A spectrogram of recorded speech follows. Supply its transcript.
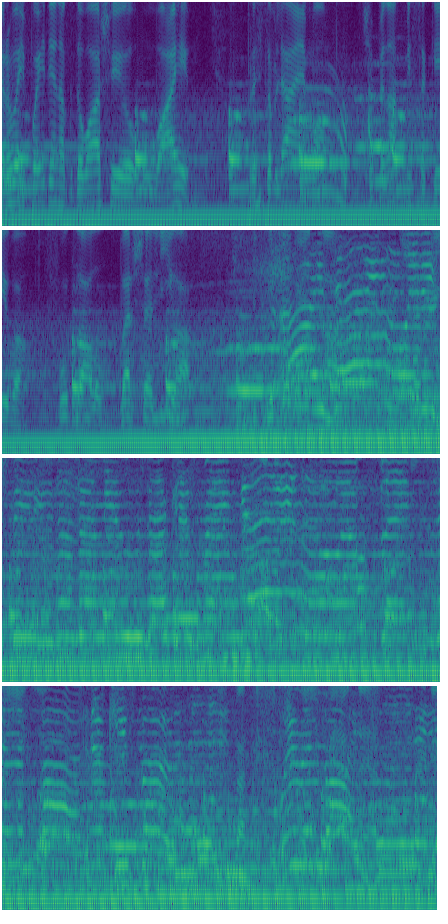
Черговий поєдинок до вашої уваги. Представляємо чемпіонат міста Києва з футзалу. Перша ліга. Четвертий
